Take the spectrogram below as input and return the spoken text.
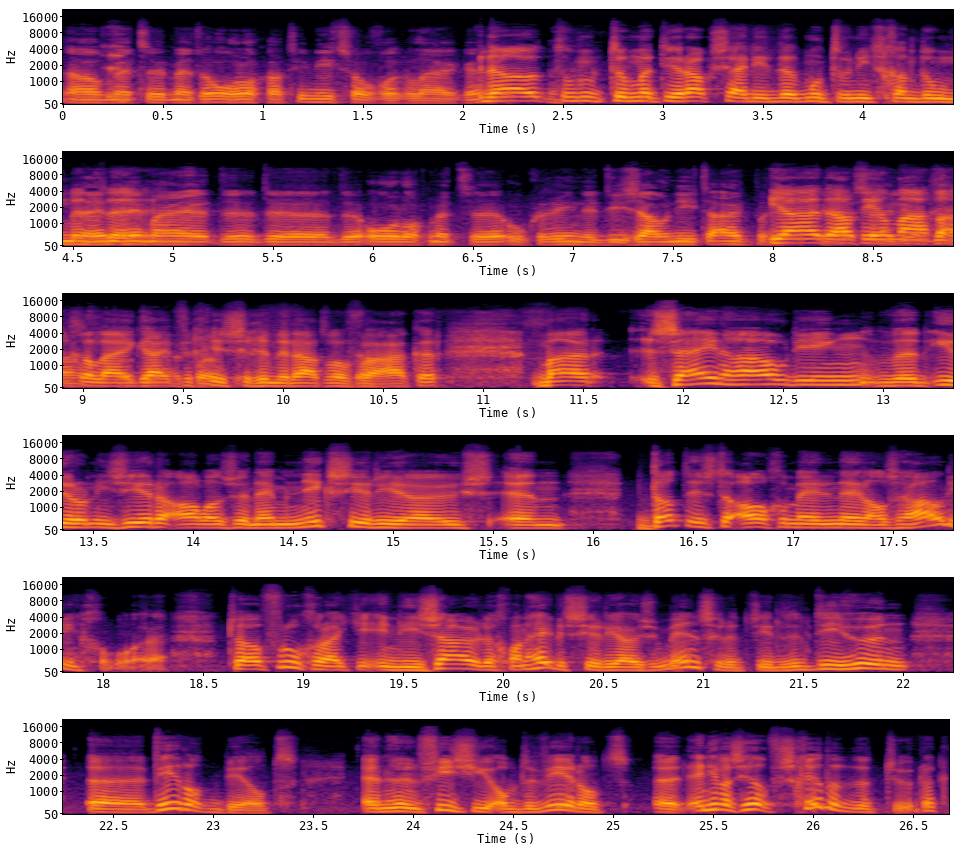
Nou, met, de- met de oorlog had hij niet zoveel gelijk. Hè? nou, toen, toen met Irak zei hij, dat moeten we niet gaan doen. Met, nee, nee, eh, maar de, de, de oorlog met de Oekraïne, die zou niet uitbreken. Ja, daar had hij helemaal geen gelijk. dat Hij hij vergist zich inderdaad wel vaker. Maar zijn houding, we ironiseren alles, we nemen niks serieus. En dat is de algemene Nederlandse houding geworden. Terwijl vroeger had je in die zuilen gewoon hele serieuze mensen natuurlijk, die hun eh, wereldbeeld en hun visie op de wereld, eh, en die was heel verschillend natuurlijk,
